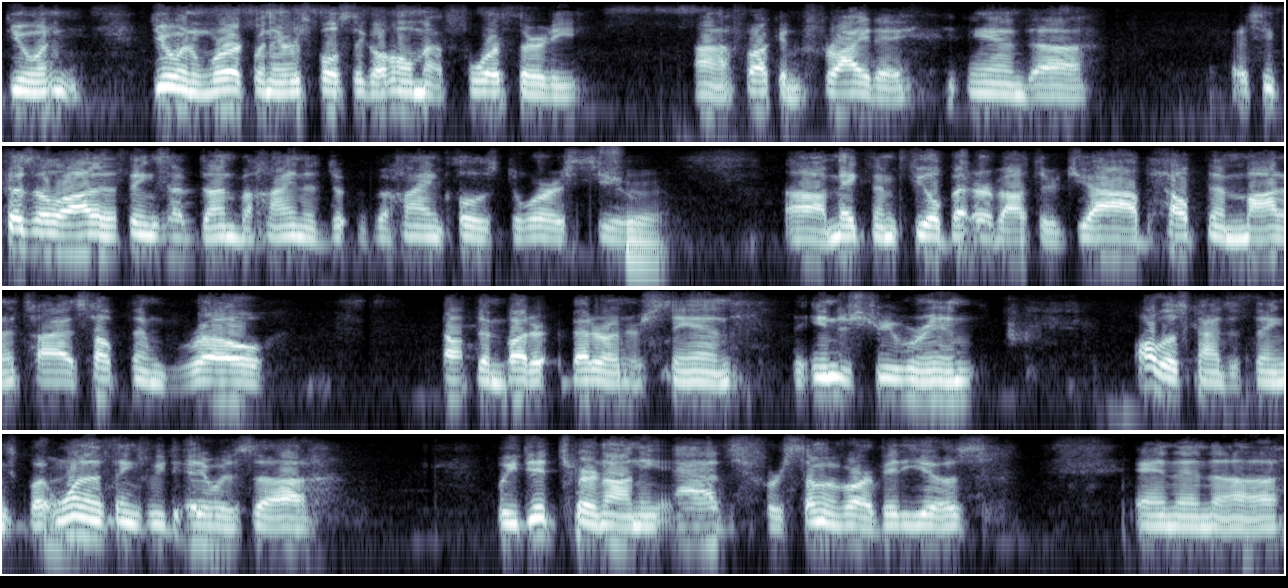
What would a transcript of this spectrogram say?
doing doing work when they were supposed to go home at 4:30 on a fucking Friday, and uh, it's because a lot of the things I've done behind the behind closed doors to sure. Uh, make them feel better about their job, help them monetize, help them grow, help them better better understand the industry we're in, all those kinds of things. But one of the things we did was uh, we did turn on the ads for some of our videos, and then uh,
